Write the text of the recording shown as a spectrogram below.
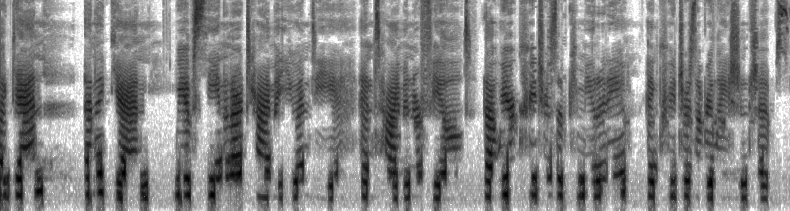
Again and again, we have seen in our time at UND and time in our field that we are creatures of community and creatures of relationships.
